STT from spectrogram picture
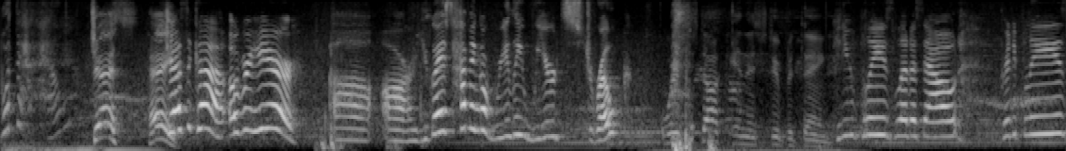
What the hell? Jess, hey. Jessica, over here. Uh, are you guys having a really weird stroke? We're stuck in this stupid thing. Can you please let us out? Pretty please?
